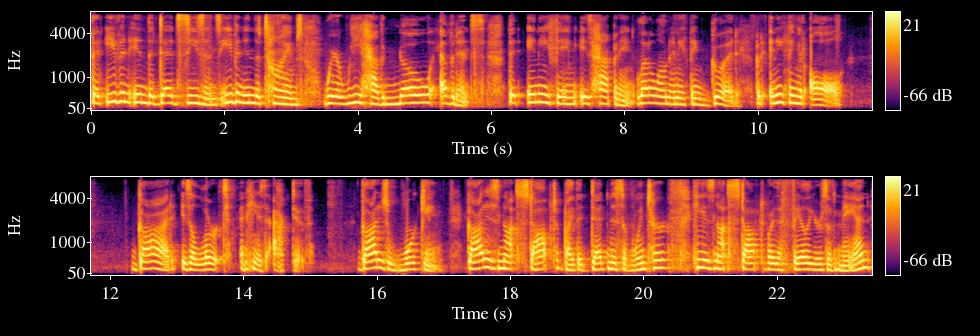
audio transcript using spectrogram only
that even in the dead seasons, even in the times where we have no evidence that anything is happening, let alone anything good, but anything at all, God is alert and He is active. God is working. God is not stopped by the deadness of winter. He is not stopped by the failures of man.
